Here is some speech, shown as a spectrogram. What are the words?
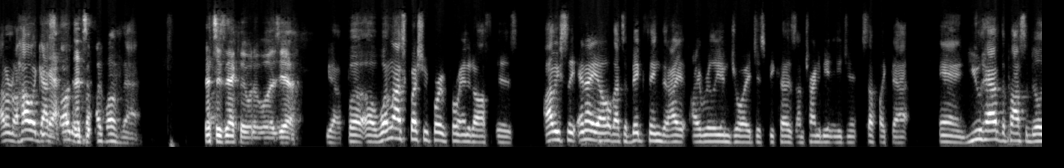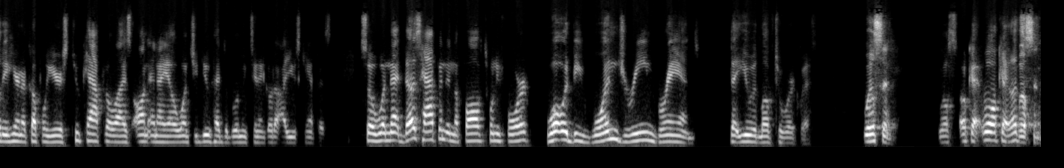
I don't know how it got Yeah, started, that's- but I love that. That's exactly what it was. Yeah. Yeah, but uh, one last question for you before we end it off is obviously NIL. That's a big thing that I I really enjoy just because I'm trying to be an agent, stuff like that. And you have the possibility here in a couple years to capitalize on NIL once you do head to Bloomington and go to IU's campus. So when that does happen in the fall of 24, what would be one dream brand that you would love to work with? Wilson. Wilson. Okay. Well, okay. Let's Wilson.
